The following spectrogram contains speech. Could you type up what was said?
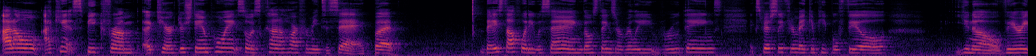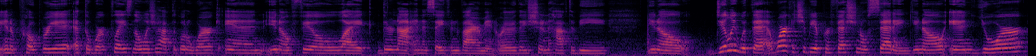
I don't. I can't speak from a character standpoint, so it's kind of hard for me to say. But based off what he was saying, those things are really rude things, especially if you're making people feel, you know, very inappropriate at the workplace. No one should have to go to work and, you know, feel like they're not in a safe environment or they shouldn't have to be, you know, dealing with that at work. It should be a professional setting, you know, and you're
